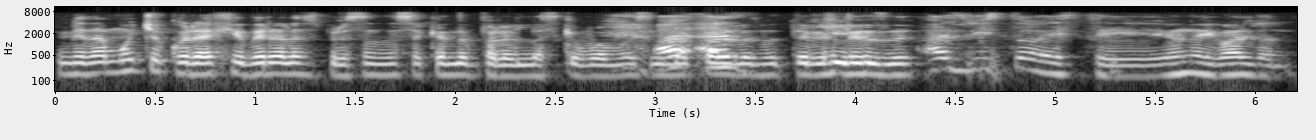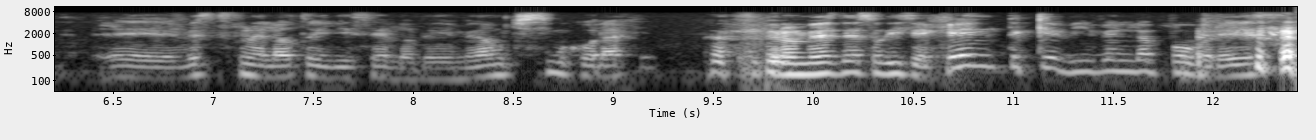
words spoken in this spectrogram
Me da mucho coraje ver a las personas sacando para las caguamas y no para ah, los materiales. de- ¿Has visto este uno igual donde eh, ves que está en el auto y dice lo de me da muchísimo coraje? Pero en vez de eso dice gente que vive en la pobreza.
